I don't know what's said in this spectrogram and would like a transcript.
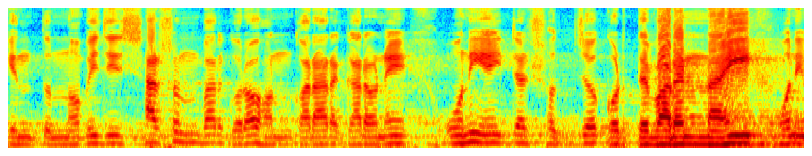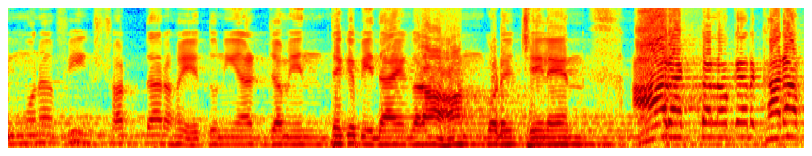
কিন্তু নবীজির শাসনবার গ্রহণ করার কারণে উনি এইটা সহ্য করতে পারেন নাই। উনি মুনাফিক সর্দার হয়ে দুনিয়ার জমিন থেকে বিদায় গ্রহণ করেছিলেন। আর একটা লোকের খারাপ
